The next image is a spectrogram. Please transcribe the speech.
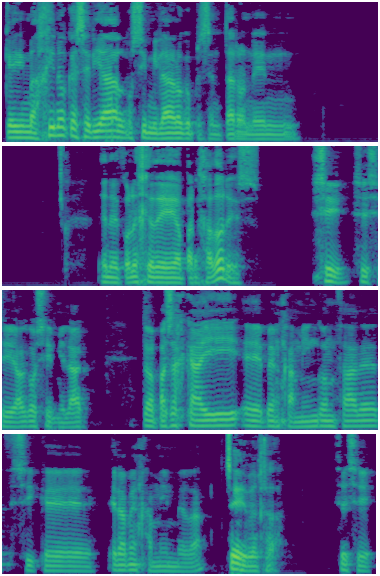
que imagino que sería algo similar a lo que presentaron en, en el colegio de aparejadores. Sí, sí, sí, algo similar. Lo que pasa es que ahí eh, Benjamín González sí que era Benjamín, ¿verdad? Sí, Benja. Sí, sí.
